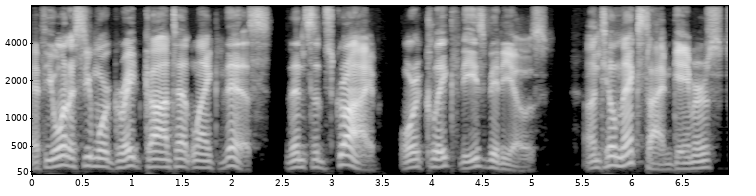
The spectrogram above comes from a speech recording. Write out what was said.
If you want to see more great content like this, then subscribe or click these videos. Until next time, gamers.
